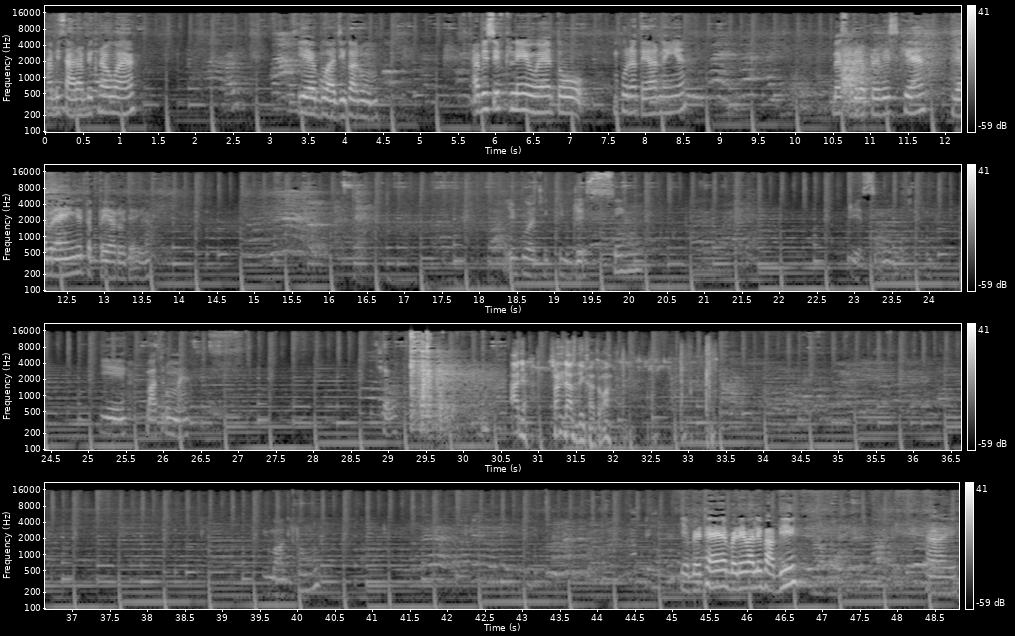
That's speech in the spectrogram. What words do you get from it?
अभी सारा बिखरा हुआ है। ये है बुआ जी का रूम अभी शिफ्ट नहीं हुए हैं तो पूरा तैयार नहीं है। बस गृह प्रवेश किया है। जब रहेंगे तब तैयार हो जाएगा। ये बुआ जी की ड्रेसिंग ड्रेसिंग। ये बाथरूम है। चलो। आजा संडास दिखा तो बैठे हैं, बड़े वाले भाभी। हाय।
